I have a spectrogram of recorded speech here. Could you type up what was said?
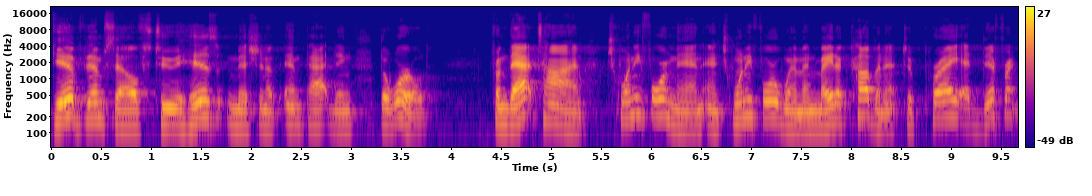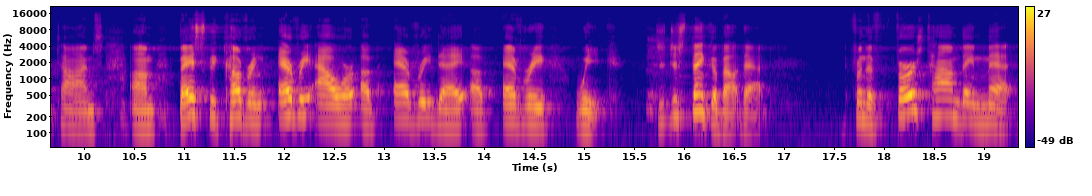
give themselves to His mission of impacting the world. From that time, 24 men and 24 women made a covenant to pray at different times, um, basically covering every hour of every day of every week. Just think about that. From the first time they met,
